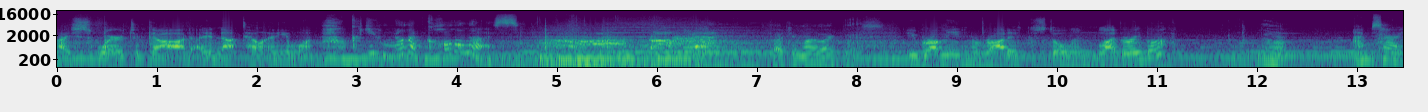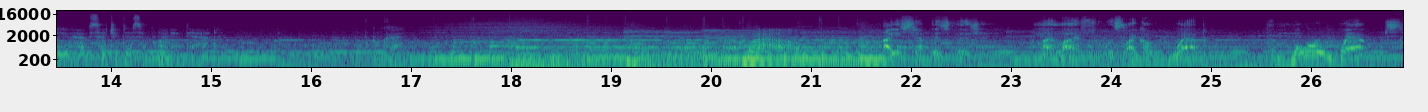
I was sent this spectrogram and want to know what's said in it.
I swear to God, I did not tell anyone. How could you not call us? Thought you might like this. You brought me an erotic, stolen library book? Huh? I'm sorry you have such a disappointing dad. Okay. Wow. I used to have this vision. My life was like a web. The more webs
